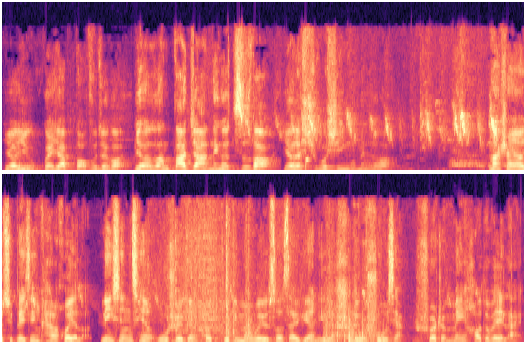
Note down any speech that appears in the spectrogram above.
要有国家保护这个，要让大家能够知道，要来学习我们这个。马上要去北京开会了，临行前，吴水根和徒弟们围坐在院里的石榴树下，说着美好的未来。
